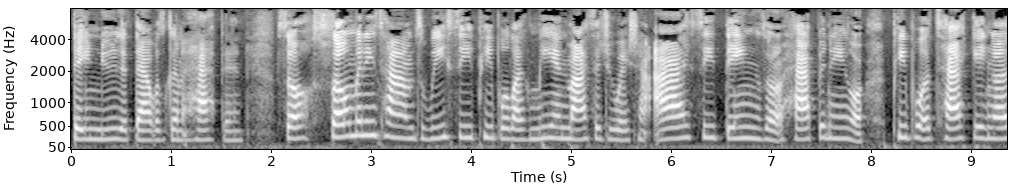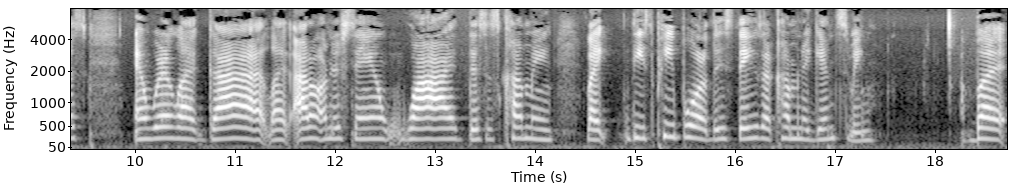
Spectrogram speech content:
they knew that that was going to happen. So so many times we see people like me in my situation. I see things are happening or people attacking us and we're like god like i don't understand why this is coming. Like these people or these things are coming against me. But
